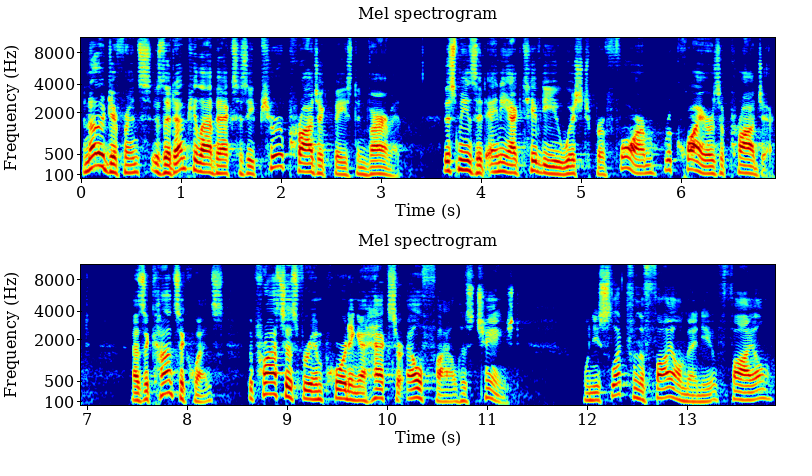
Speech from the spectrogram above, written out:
Another difference is that MPLAB X is a pure project-based environment. This means that any activity you wish to perform requires a project. As a consequence, the process for importing a hex or ELF file has changed. When you select from the File menu, File,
